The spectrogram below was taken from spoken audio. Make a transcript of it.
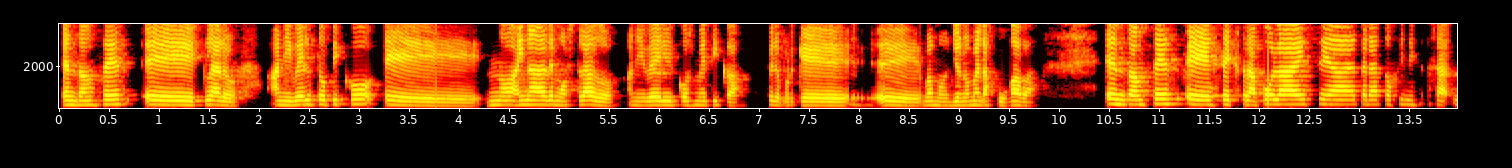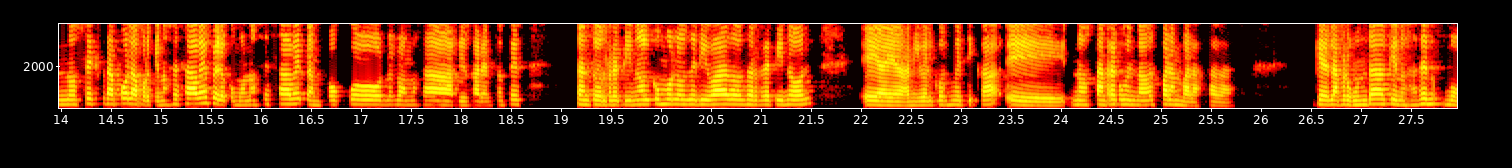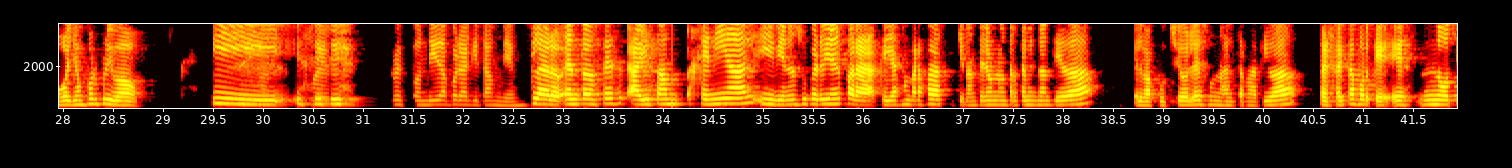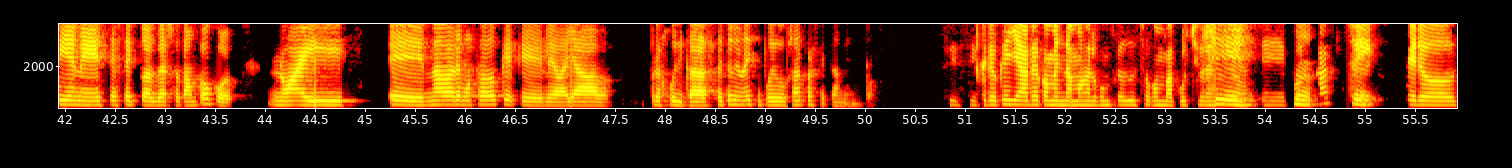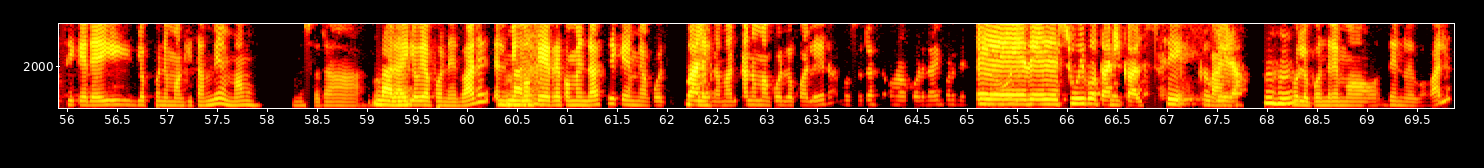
Entonces, eh, claro, a nivel tópico eh, no hay nada demostrado a nivel cosmética, pero porque, eh, vamos, yo no me la jugaba. Entonces, se extrapola esa teratogenicidad, o sea, no se extrapola porque no se sabe, pero como no se sabe, tampoco nos vamos a arriesgar. Entonces, tanto el retinol como los derivados del retinol a nivel cosmética no están recomendados para embarazadas, que es la pregunta que nos hacen mogollón por privado. Y sí, Pues, sí. Respondida por aquí también. Claro, entonces ahí están genial y vienen súper bien para aquellas embarazadas que quieran tener un tratamiento antiedad. El bacuchiol es una alternativa perfecta porque es, no tiene ese efecto adverso tampoco. No hay eh, nada demostrado que, que le vaya a perjudicar al feto ni nada y se puede usar perfectamente. Sí, sí, creo que ya recomendamos algún producto con bacucho en Sí. el eh, podcast, Sí. pero si queréis los ponemos aquí también, vamos. Nosotras, Vale. ahí lo voy a poner, ¿vale? El mismo Vale. que recomendaste y que me acuerdo. Vale. La marca no me acuerdo cuál era. ¿Vosotras os acordáis por Eh, de Sui Botanicals, Sí. creo Vale. que era. Ujú. Pues lo pondremos de nuevo, ¿vale?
